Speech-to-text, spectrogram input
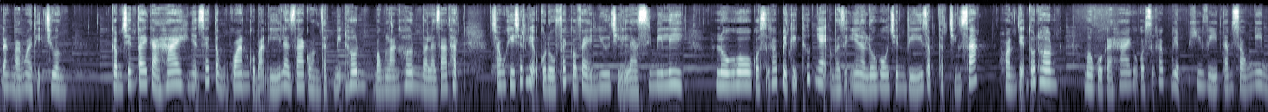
đang bán ngoài thị trường. Cầm trên tay cả hai, nhận xét tổng quan của bạn ý là da của hàng thật mịn hơn, bóng láng hơn và là da thật, trong khi chất liệu của đồ fake có vẻ như chỉ là simili. Logo có sự khác biệt kích thước nhẹ và dĩ nhiên là logo trên ví dập thật chính xác hoàn tiện tốt hơn. Màu của cả hai cũng có sự khác biệt khi ví 86.000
